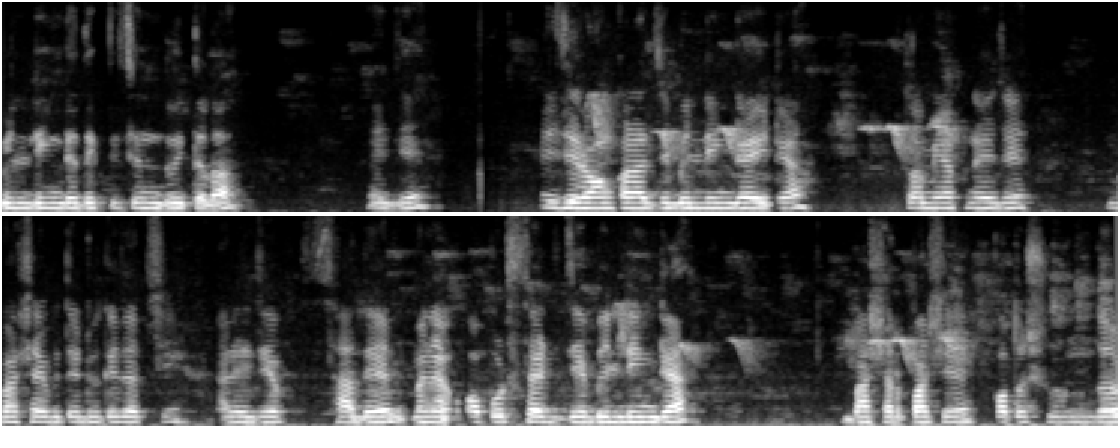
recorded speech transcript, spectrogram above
বিল্ডিংটা দেখতেছেন দুইতলা। এই যে এই যে রং করার যে বিল্ডিংটা, এটা। তো আমি এখন এই যে বাসার ভিতরে ঢুকে যাচ্ছি। আর এই যে ছাদে মানে অপর সাইড যে বিল্ডিংটা, বাসার পাশে কত সুন্দর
